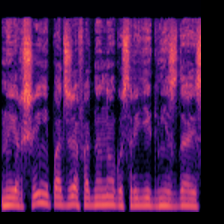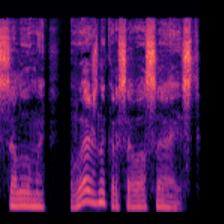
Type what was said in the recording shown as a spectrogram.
На вершине, поджав одну ногу среди гнезда из соломы, важно красовался аист.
